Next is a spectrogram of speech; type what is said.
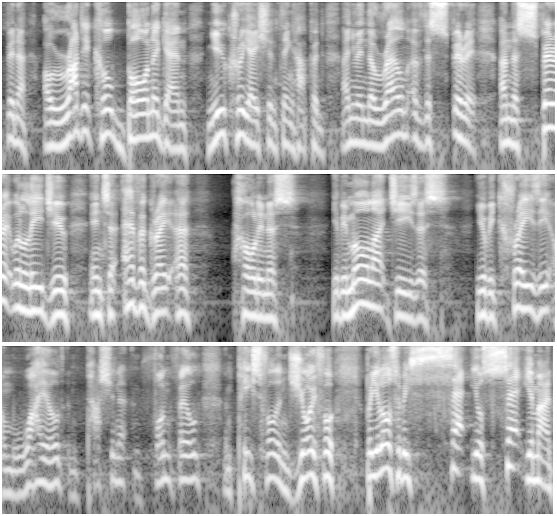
been a, a radical, born again, new creation thing happened, and you're in the realm of the Spirit, and the Spirit will lead you into ever greater holiness. You'll be more like Jesus. You'll be crazy and wild and passionate and fun filled and peaceful and joyful, but you'll also be set. You'll set your mind.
